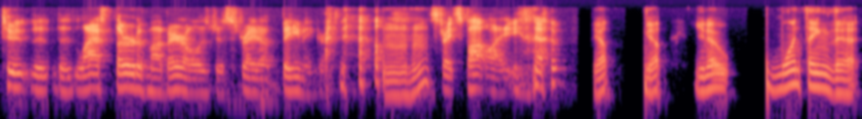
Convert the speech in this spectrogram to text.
two the the last third of my barrel is just straight up beaming right now. Mm-hmm. straight spotlight, you know. Yep. Yep. You know, one thing that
